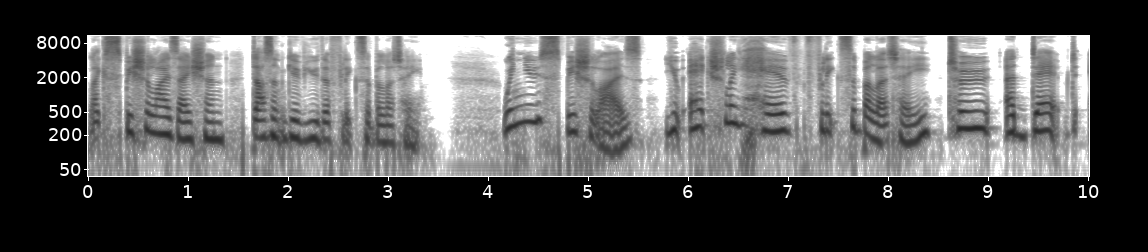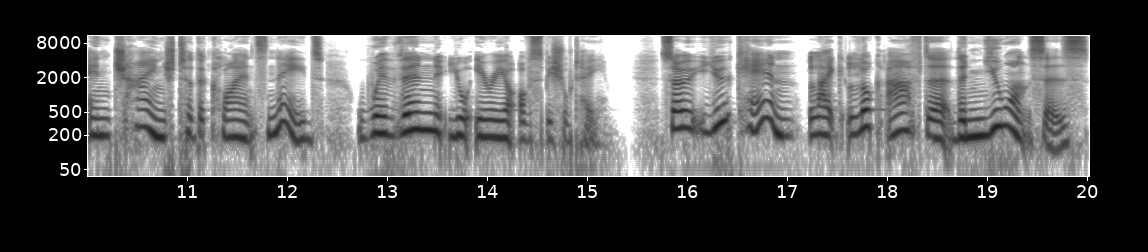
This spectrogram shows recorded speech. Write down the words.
Like specialization doesn't give you the flexibility. When you specialize, you actually have flexibility to adapt and change to the client's needs within your area of specialty. So you can like look after the nuances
